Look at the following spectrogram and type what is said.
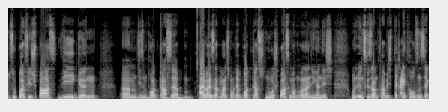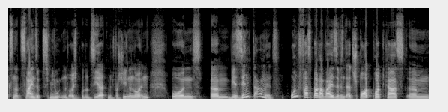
super viel Spaß wegen ähm, diesem Podcast. Der, teilweise hat manchmal auch der Podcast nur Spaß gemacht, Online-Liga nicht. Und insgesamt habe ich 3672 Minuten mit euch produziert, mit verschiedenen Leuten. Und ähm, wir sind damit unfassbarerweise, wir sind als Sport-Podcast, ähm,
